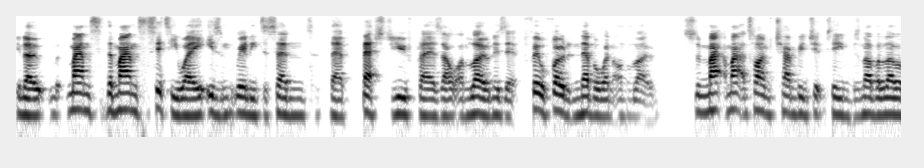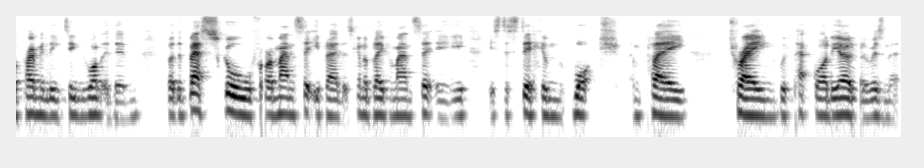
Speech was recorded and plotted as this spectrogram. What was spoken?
you know, Man the Man City way isn't really to send their best youth players out on loan, is it? Phil Foden never went on loan. So amount of times championship teams and other lower Premier League teams wanted him, but the best school for a Man City player that's going to play for Man City is to stick and watch and play, train with Pep Guardiola, isn't it?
